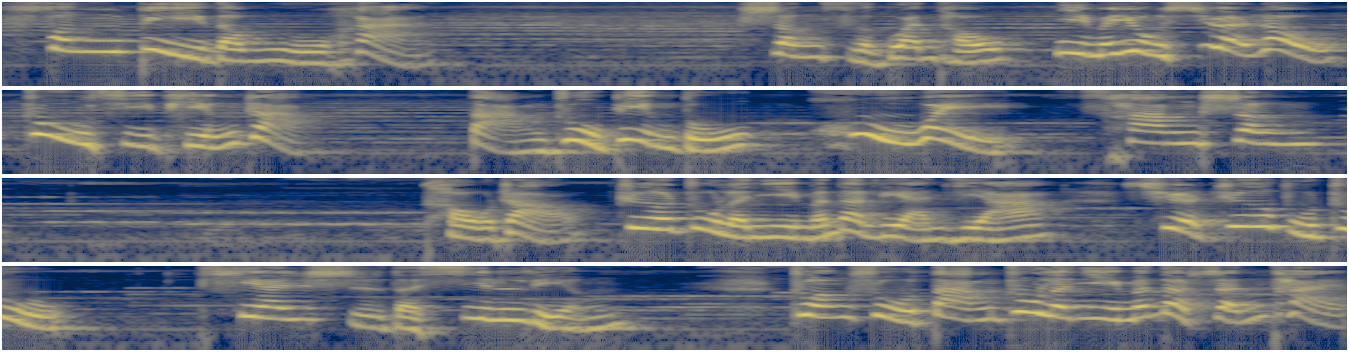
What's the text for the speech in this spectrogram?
封闭的武汉。生死关头，你们用血肉筑起屏障。挡住病毒，护卫苍生。口罩遮住了你们的脸颊，却遮不住天使的心灵；装束挡住了你们的神态，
